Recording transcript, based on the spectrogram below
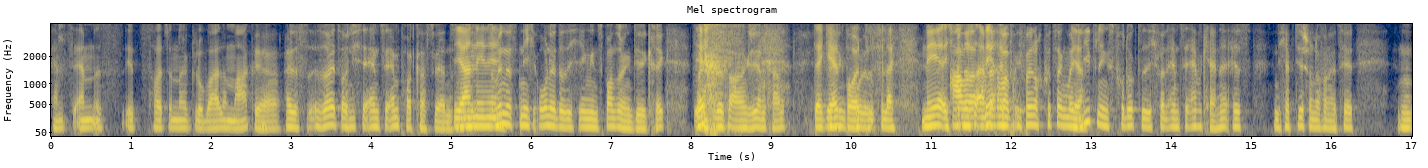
MCM ist jetzt heute eine globale Marke. Ja, also es soll jetzt auch nicht der MCM-Podcast werden. Zumindest, ja, nee, nee. zumindest nicht, ohne dass ich irgendwie einen Sponsoring-Deal kriege, falls ja. du das arrangieren kannst. Der Geldbeutel vielleicht. Nee, ich finde das einfach. Nee, aber ich will noch kurz sagen, mein ja. Lieblingsprodukt, das ich von MCM kenne, ist, und ich habe dir schon davon erzählt, ein,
